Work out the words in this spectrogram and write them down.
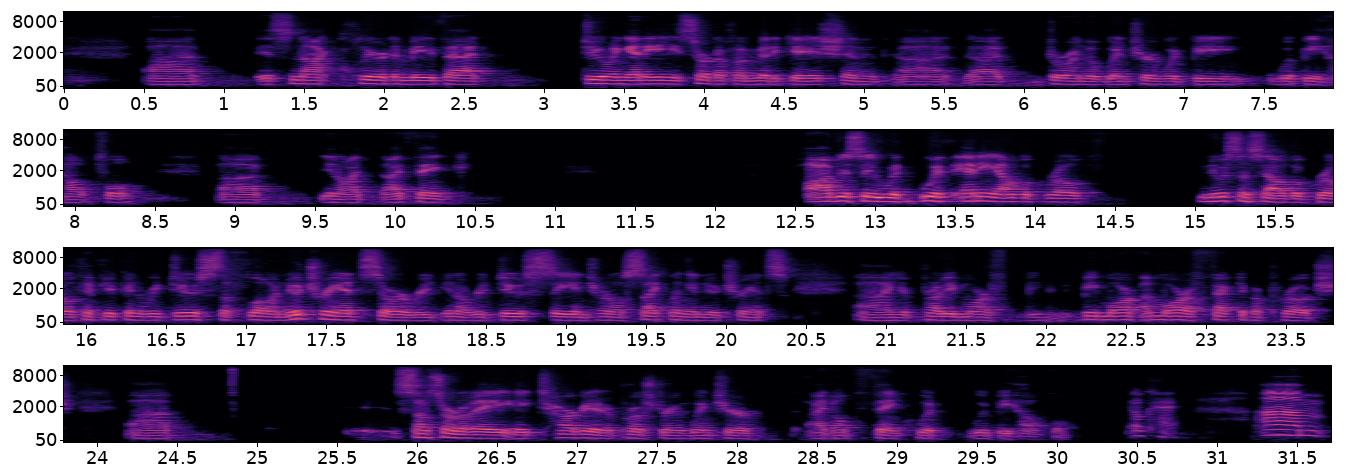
Uh, it's not clear to me that doing any sort of a mitigation, uh, uh, during the winter would be, would be helpful. You know, I, I think. Obviously, with, with any algal growth, nuisance algal growth, if you can reduce the flow of nutrients or, re- you know, reduce the internal cycling of nutrients uh, you're probably more, be, be more, a more effective approach. Uh, Some sort of a, a targeted approach during winter, I don't think would, would be helpful. Okay. Um,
